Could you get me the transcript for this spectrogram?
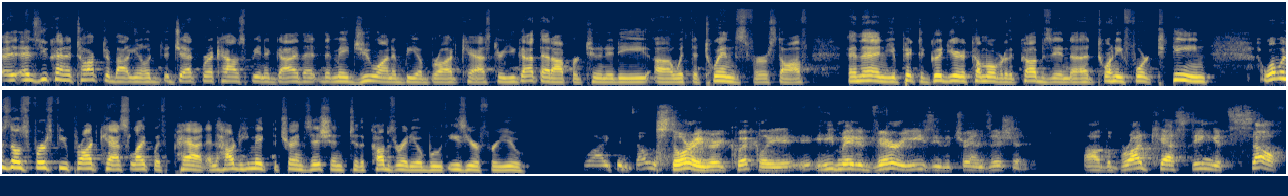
as you kind of talked about, you know, Jack Brickhouse being a guy that, that made you want to be a broadcaster, you got that opportunity uh, with the Twins first off, and then you picked a good year to come over to the Cubs in uh, 2014. What was those first few broadcasts like with Pat, and how did he make the transition to the Cubs radio booth easier for you? Well, I can tell the story very quickly. He made it very easy, the transition. Uh, the broadcasting itself,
